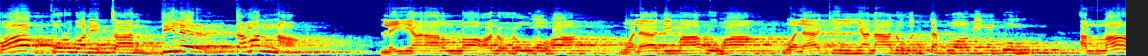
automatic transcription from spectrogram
পাক কোরবানি চান দিলের তামান্না لن الله لحومها ولا دماؤها ولكن يناله التقوى منكم আল্লাহ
